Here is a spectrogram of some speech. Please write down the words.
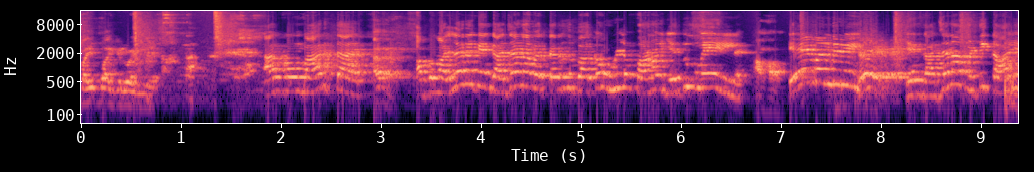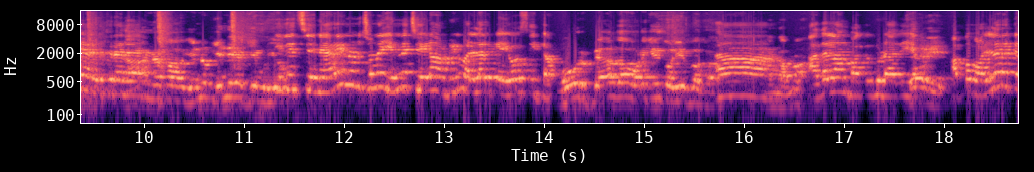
பைப் ஆக்கிடுவாங்க அப்போ பார்த்தார். அப்ப வல்லரக்கன் கஜானாவை திறந்து பார்க்க உள்ள பணம் எதுவுமே இல்ல. ஏ மந்திரி. என் கஜானா பெட்டி காலியா இருக்கிறத இது நிறையணும்னு சொன்னா என்ன செய்யலாம் அப்படின்னு எங்க அம்மா. அதெல்லாம் பார்க்க கூடாது. அப்ப வல்லரக்க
